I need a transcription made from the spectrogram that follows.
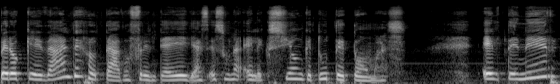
Pero quedar derrotado frente a ellas es una elección que tú te tomas. El tener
